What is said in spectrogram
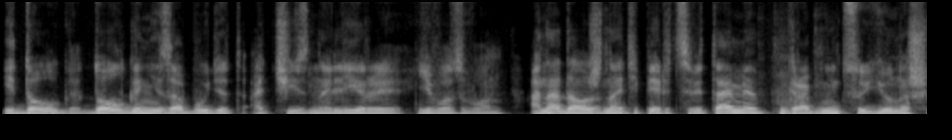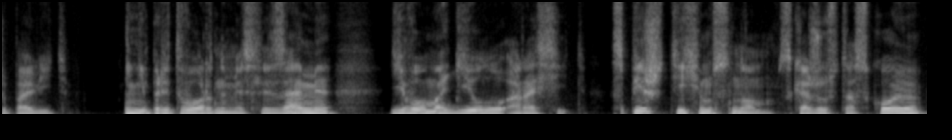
И долго, долго не забудет отчизна лиры его звон. Она должна теперь цветами гробницу юноши повить и непритворными слезами его могилу оросить. Спишь тихим сном, скажу с тоскою,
